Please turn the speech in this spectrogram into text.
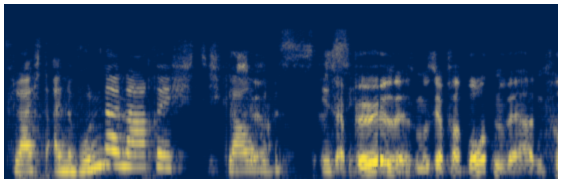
vielleicht eine Wundernachricht. Ich glaube, das ist, ja, das ist ja böse. Es muss ja verboten werden.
